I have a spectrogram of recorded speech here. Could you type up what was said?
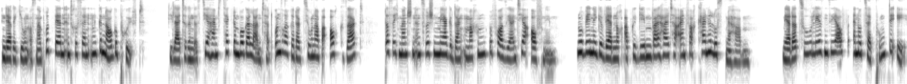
In der Region Osnabrück werden Interessenten genau geprüft. Die Leiterin des Tierheims Tecklenburger Land hat unserer Redaktion aber auch gesagt, dass sich Menschen inzwischen mehr Gedanken machen, bevor sie ein Tier aufnehmen. Nur wenige werden noch abgegeben, weil Halter einfach keine Lust mehr haben. Mehr dazu lesen Sie auf noz.de.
